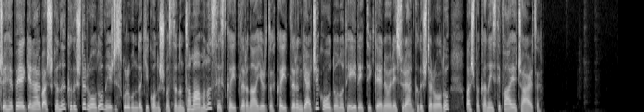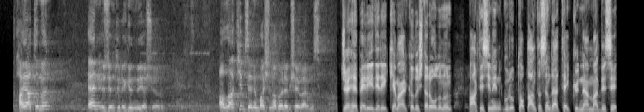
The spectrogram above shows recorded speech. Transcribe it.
CHP Genel Başkanı Kılıçdaroğlu meclis grubundaki konuşmasının tamamını ses kayıtlarına ayırdı. Kayıtların gerçek olduğunu teyit ettiklerini öne süren Kılıçdaroğlu, Başbakanı istifaya çağırdı. Hayatımın en üzüntülü gününü yaşıyorum. Allah kimsenin başına böyle bir şey vermesin. CHP lideri Kemal Kılıçdaroğlu'nun partisinin grup toplantısında tek gündem maddesi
